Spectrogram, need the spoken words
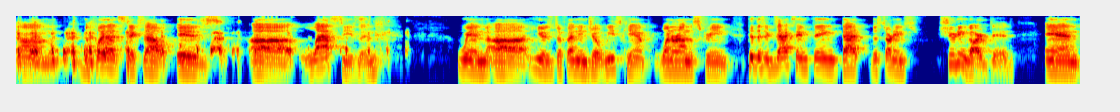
Um, the play that sticks out is uh, last season when uh, he was defending Joe Wieskamp, went around the screen, did this exact same thing that the starting shooting guard did, and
